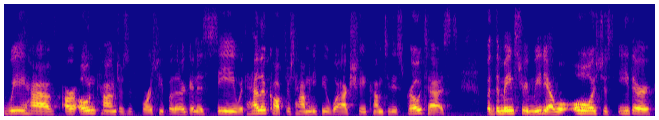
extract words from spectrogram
we have our own counters, of course, people that are going to see with helicopters how many people actually come to these protests. But the mainstream media will always just either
